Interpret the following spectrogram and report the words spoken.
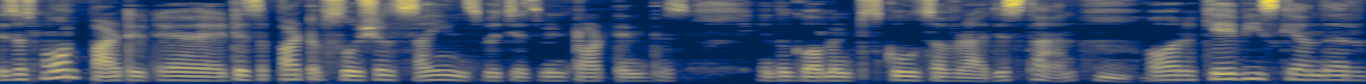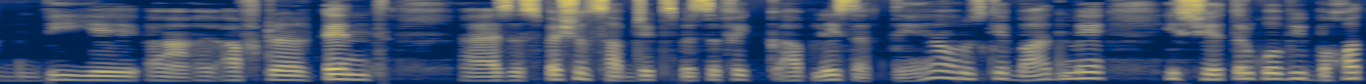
is a small part it is a part of social science which is been taught in this in the government schools schools of rajasthan. और केवीज के अंदर भी ये after tenth as a special subject specific आप ले सकते हैं। और उसके बाद में इस क्षेत्र को भी बहुत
